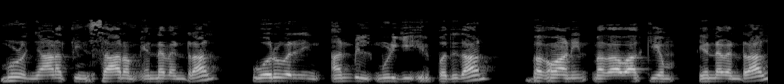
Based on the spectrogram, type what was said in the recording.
முழு ஞானத்தின் சாரம் என்னவென்றால் ஒருவரின் அன்பில் மூழ்கி இருப்பதுதான் பகவானின் மகா வாக்கியம் என்னவென்றால்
